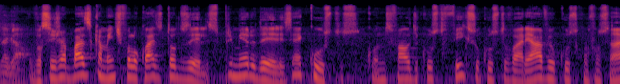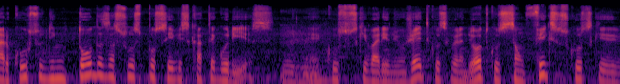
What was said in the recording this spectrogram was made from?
Legal. Você já basicamente falou quase todos eles. O primeiro deles é custos. Quando se fala de custo fixo, custo variável, custo com funcionário, custo de, em todas as suas possíveis categorias. Uhum. É, custos que variam de um jeito, custos que variam de outro, custos são fixos, custos que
